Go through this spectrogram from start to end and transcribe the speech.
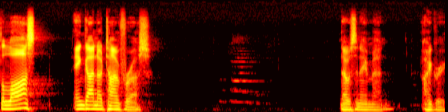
the lost Ain't got no time for us. That was an amen. I agree.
